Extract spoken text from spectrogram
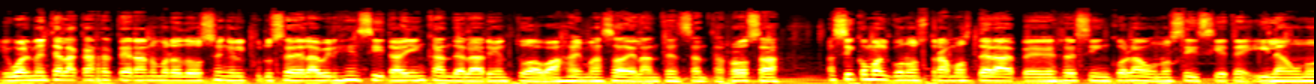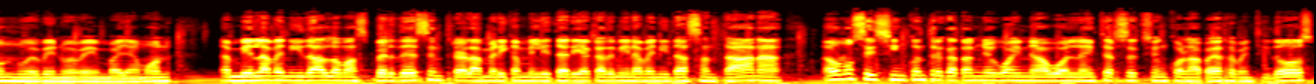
Igualmente la carretera número 2 en el cruce de la Virgencita y en Candelario en Toa Baja y más adelante en Santa Rosa, así como algunos tramos de la PR5, la 167 y la 199 en Bayamón. También la avenida Lomas Verdes entre la American Military Academy y la avenida Santa Ana, la 165 entre Cataño y Guaynabo en la intersección con la PR22,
